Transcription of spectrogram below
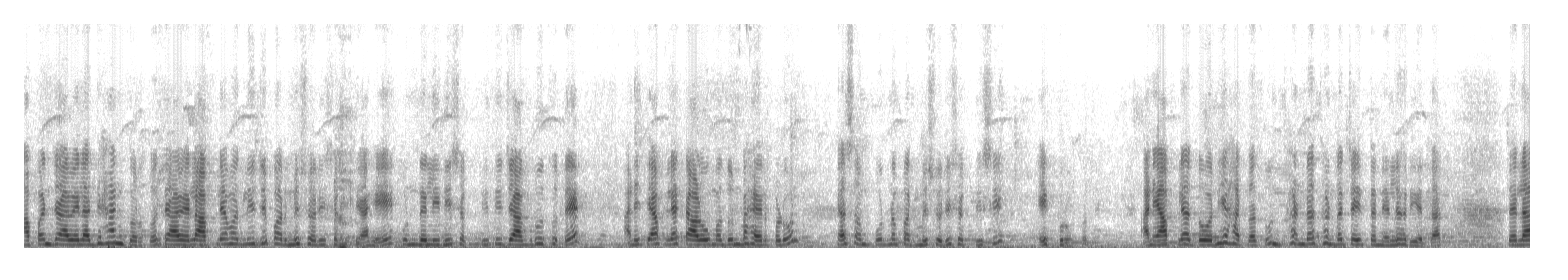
आपण ज्या वेळेला ध्यान करतो त्यावेळेला आपल्यामधली जी परमेश्वरी शक्ती आहे कुंडलिनी शक्ती ती जागृत होते आणि ती आपल्या टाळूमधून बाहेर पडून त्या संपूर्ण परमेश्वरी शक्तीशी एकरूप होते. आणि आपल्या दोन्ही हातातून थंड थंड चैतन्य लहरी येतात. त्याला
